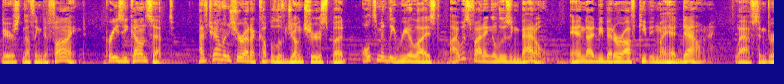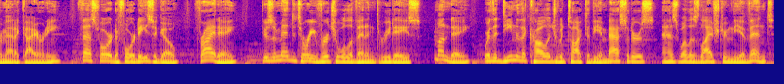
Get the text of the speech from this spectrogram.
There's nothing to find. Crazy concept. I've challenged her at a couple of junctures, but ultimately realized I was fighting a losing battle, and I'd be better off keeping my head down. Laughs in dramatic irony. Fast forward to four days ago, Friday, there's a mandatory virtual event in three days Monday, where the dean of the college would talk to the ambassadors as well as livestream the event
